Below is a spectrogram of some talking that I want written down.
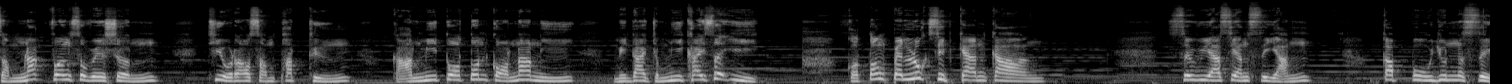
สำนักเฟิงสเวเชนที่เราสัมผัสถึงการมีตัวตนก่อนหน้านี้ ไม่ได้จะมีใครซะอีก ก็ต้องเป็นลูกศิษย์แกนกลางเสวียเซียนเสียน กับปู่ยุนสิ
